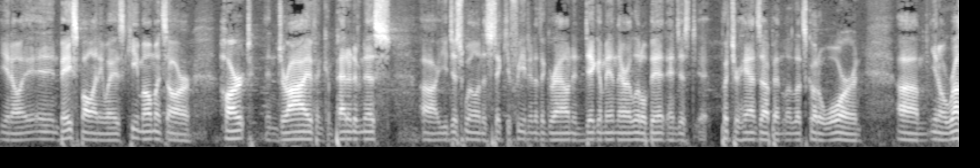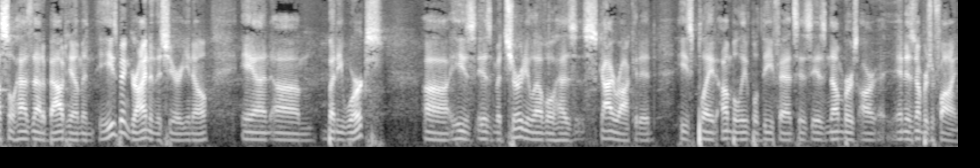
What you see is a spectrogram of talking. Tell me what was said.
You know, in in baseball, anyways, key moments are heart and drive and competitiveness. Uh, are you just willing to stick your feet into the ground and dig them in there a little bit and just uh, put your hands up and let- let's go to war? And um, you know, Russell has that about him, and he's been grinding this year. You know, and um, but he works. Uh, he's his maturity level has skyrocketed. He's played unbelievable defense. His his numbers are and his numbers are fine,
